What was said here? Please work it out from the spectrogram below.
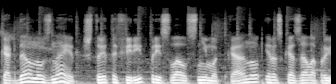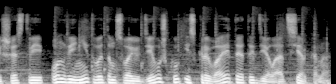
Когда он узнает, что это Ферит прислал снимок Кану и рассказал о происшествии, он винит в этом свою девушку и скрывает это дело от Серкана.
